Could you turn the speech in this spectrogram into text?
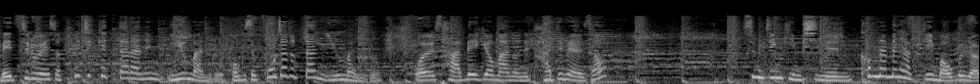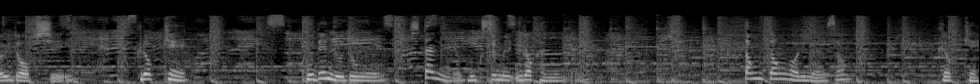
메트로에서 퇴직했다라는 이유만으로 거기서 꽂아줬다는 이유만으로 월 400여만 원을 받으면서 숨진 김 씨는 컵라면 한 끼 먹을 여유도 없이 그렇게 고된 노동을 시달리며 목숨을 잃어갔는데 떵떵거리면서 그렇게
